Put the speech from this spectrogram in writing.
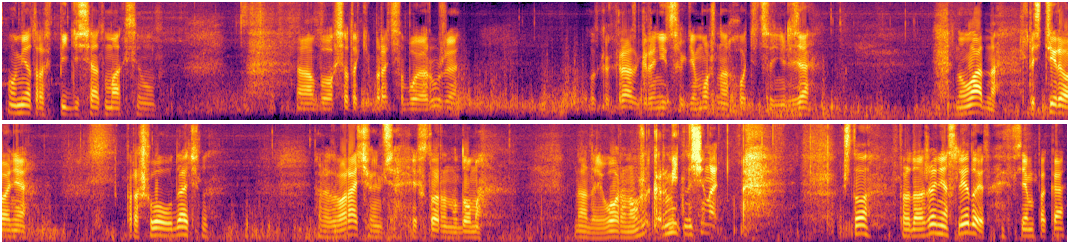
у метров 50 максимум. Надо было все-таки брать с собой оружие. Вот как раз граница, где можно охотиться и нельзя. Ну ладно, тестирование прошло удачно. Разворачиваемся и в сторону дома. Надо и ворона уже кормить начинать. Что, продолжение следует. Всем пока.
